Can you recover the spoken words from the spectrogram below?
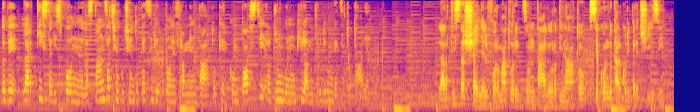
dove l'artista dispone nella stanza 500 pezzi di ottone frammentato che ricomposti raggiungono un chilometro di lunghezza totale. L'artista sceglie il formato orizzontale ordinato secondo calcoli precisi.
